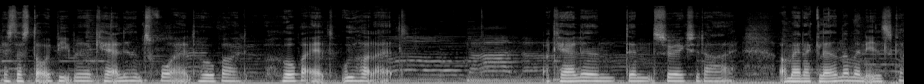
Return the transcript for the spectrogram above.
Altså, der står i Bibelen, at kærligheden tror alt, håber alt, håber alt, udholder alt. Og kærligheden, den søger ikke sit eje. Og man er glad, når man elsker.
